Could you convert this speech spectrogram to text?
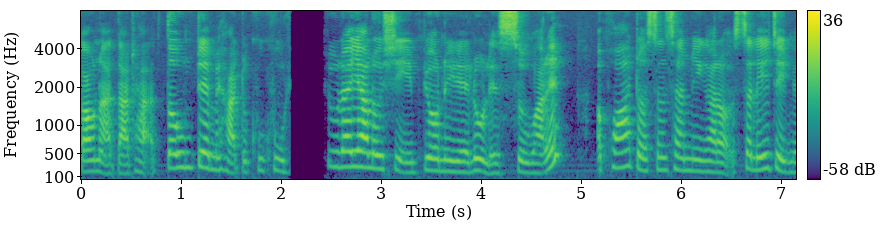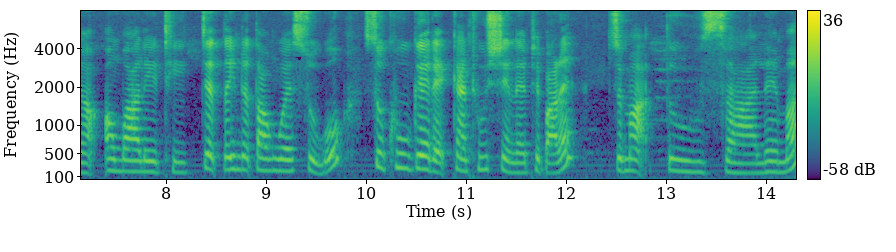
ကောင်းတာအသာထားအတုံးတဲ့မဲ့ဟာတစ်ခုခုလှူလိုက်ရလို့ရှိရင်ပျော်နေတယ်လို့လည်းဆိုပါတယ် အဖွားတော်ဆန်းဆန်းမြင့်ကတော့14ကြိမ်မြောက်အောင်ပါလေးထီကျက်သိန်းတောင်ခွဲစုကိုစုခူးခဲ့တဲ့ကန်ထူးရှင်လည်းဖြစ်ပါတယ်ကျမသူစာလဲမှာ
